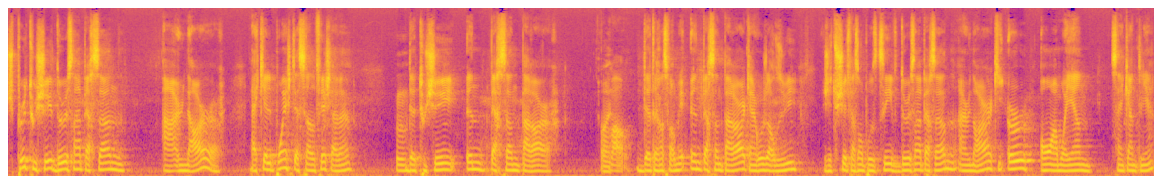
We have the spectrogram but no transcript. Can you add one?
je peux toucher 200 personnes en une heure. À quel point j'étais selfish avant Hmm. de toucher une personne par heure, Ouais. Wow. de transformer une personne par heure, quand aujourd'hui, j'ai touché de façon positive 200 personnes en une heure, qui, eux, ont en moyenne 50 clients.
